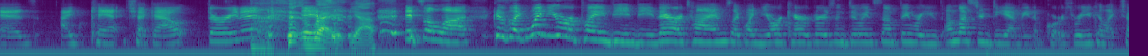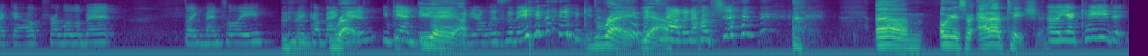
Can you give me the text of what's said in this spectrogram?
and I can't check out during it. Right, yeah. It's a lot because like when you are playing D&D, there are times like when your character isn't doing something where you unless you're DMing of course, where you can like check out for a little bit like mentally and then Mhm, come back right. in. You can't do Yeah, that yeah, when you're listening. Right, That's yeah. not an option. Um, okay, so adaptation. Oh yeah, Cade.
